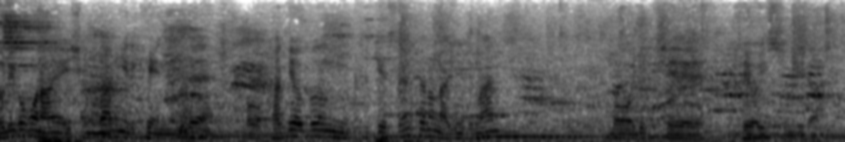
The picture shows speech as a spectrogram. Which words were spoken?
놀이공원 안에 이 식당이 이렇게 있는데 뭐 가격은 그렇게 센 편은 아니지만 뭐 이렇게 되어 있습니다.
